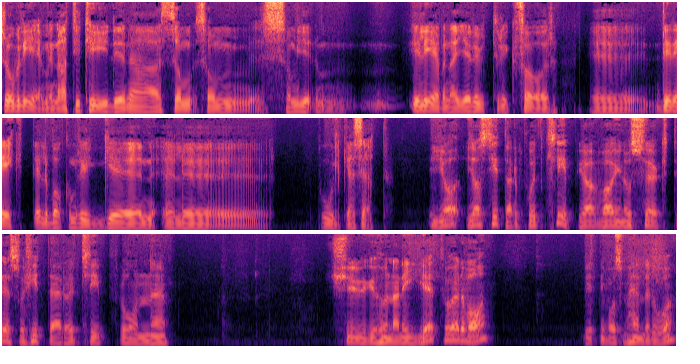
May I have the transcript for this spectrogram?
problemen, attityderna som, som, som eleverna ger uttryck för eh, direkt eller bakom ryggen eller eh, på olika sätt. Jag, jag tittade på ett klipp, jag var inne och sökte så hittade jag ett klipp från eh, 2009 tror jag det var. Vet ni vad som hände då?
